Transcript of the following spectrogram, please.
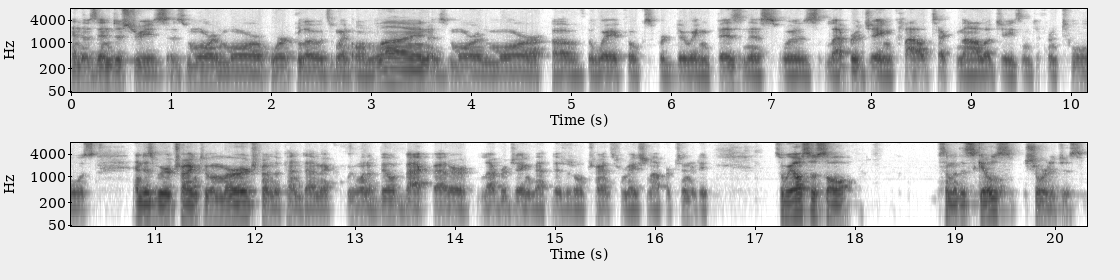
And those industries, as more and more workloads went online, as more and more of the way folks were doing business was leveraging cloud technologies and different tools. And as we were trying to emerge from the pandemic, we want to build back better, leveraging that digital transformation opportunity. So we also saw some of the skills shortages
